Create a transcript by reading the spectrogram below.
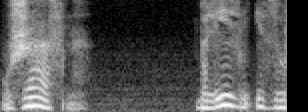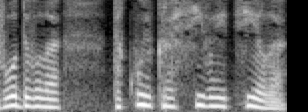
ужасно. Болезнь изуродовала такое красивое тело.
